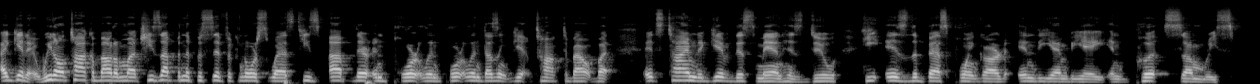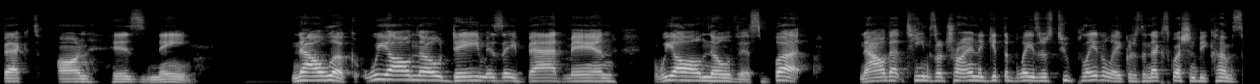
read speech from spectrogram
I get it. We don't talk about him much. He's up in the Pacific Northwest. He's up there in Portland. Portland doesn't get talked about, but it's time to give this man his due. He is the best point guard in the NBA and put some respect on his name. Now, look, we all know Dame is a bad man. We all know this, but now that teams are trying to get the Blazers to play the Lakers, the next question becomes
